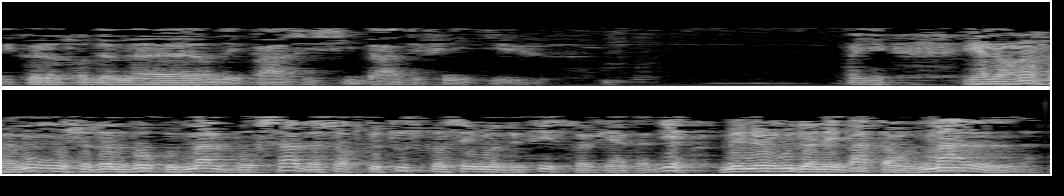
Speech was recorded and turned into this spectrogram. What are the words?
et que notre demeure n'est pas ici-bas définitive. Voyez et alors là, vraiment, on se donne beaucoup de mal pour ça, de sorte que tout ce qu'enseignement de Christ revient à dire, mais ne vous donnez pas tant de mal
